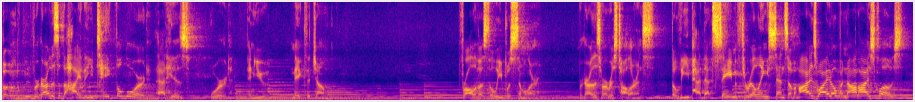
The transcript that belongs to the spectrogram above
but regardless of the height, that you take the Lord at His word and you make the jump. For all of us, the leap was similar. Regardless of our risk tolerance, the leap had that same thrilling sense of eyes wide open, not eyes closed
